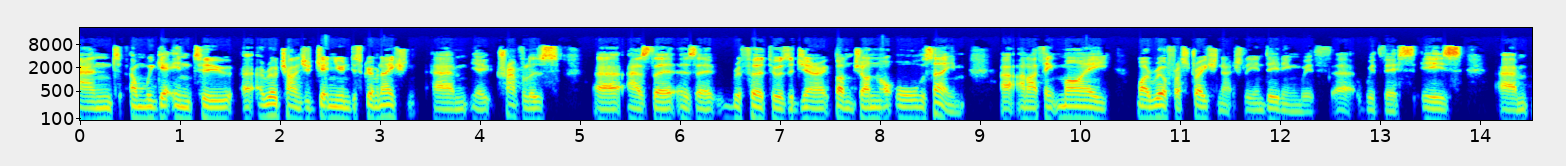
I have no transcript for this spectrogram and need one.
And, and we get into a, a real challenge of genuine discrimination. Um, you know, travellers, uh, as they as they're referred to as a generic bunch, are not all the same. Uh, and I think my my real frustration actually in dealing with uh, with this is um,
